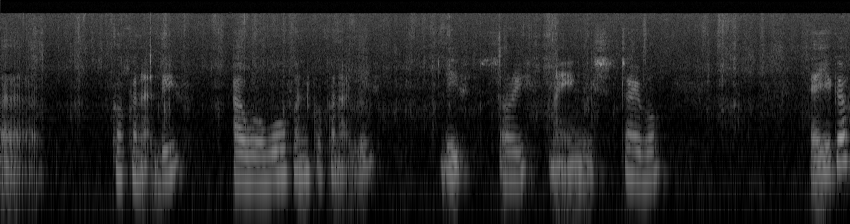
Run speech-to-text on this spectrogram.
uh, coconut leaf our woven coconut leaf leaf sorry my English terrible. There you go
